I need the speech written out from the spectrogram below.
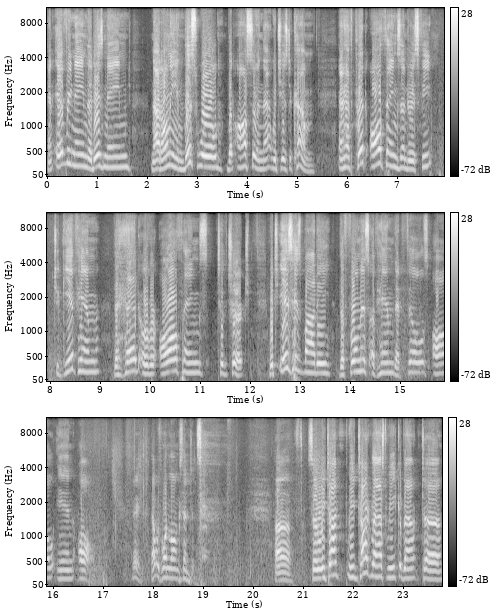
and every name that is named not only in this world, but also in that which is to come, and hath put all things under his feet to give him the head over all things to the church, which is his body, the fullness of him that fills all in all. Okay, that was one long sentence. uh, so we talked we talked last week about uh,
